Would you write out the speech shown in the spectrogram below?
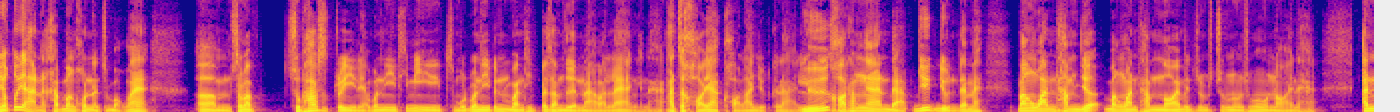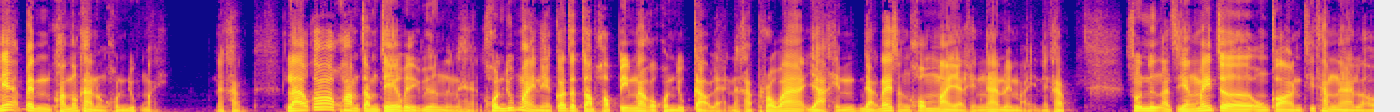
ยกตัวอย่างนะครับ บางคนอาจจะบอกว่าเอ่อสำหรับสุภาพสตรีเนี่ยวันนี้ที่มีสมมติวันนี้เป็นวันที่ประจำเดือนมาวันแรกเนี่ยนะฮะอาจจะขออยากขอลาหยุดก็ได้ หรือขอทำงานแบบยืดหยุ่นได้ไหมบางวันทำเยอะบางวันทำน้อยเป็นชั่วโมงชั่วโมงน้อยนะฮะอันเนี้ยเป็นความต้องการของคนยุคใหม่ นะครับแล้วก็ความจำเจก็เป็นอีกเรื่องหนึ่งนะฮะคนยุคใหม่เนี่ยก็จะ job hopping มากกว่าคนยุคเก่าแหละนะครับเพราะว่าอยากเห็นอยากได้สังคมใหม่อยากเห็นงานใหม่ๆนะครับส่วนหนึ่งอาจจะยังไม่เจอองค์กรที่ทำงานแล้ว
